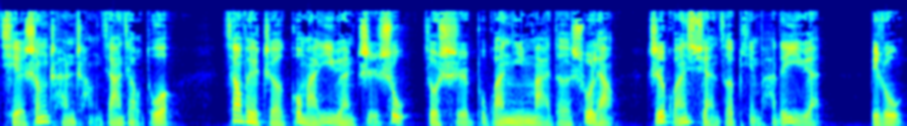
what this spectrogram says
且生产厂家较多，消费者购买意愿指数就是不管你买的数量，只管选择品牌的意愿。比如，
